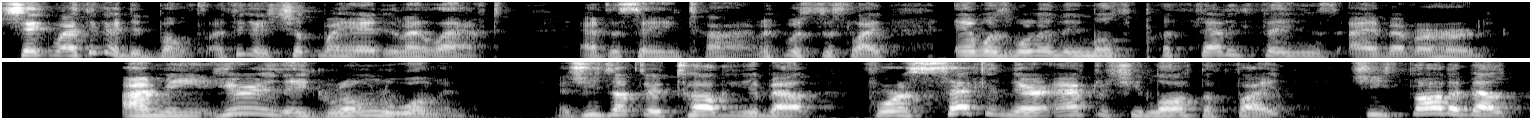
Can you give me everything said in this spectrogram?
shake I think I did both. I think I shook my head and I laughed at the same time. It was just like, it was one of the most pathetic things I've ever heard. I mean, here is a grown woman, and she's up there talking about for a second there, after she lost the fight, she thought about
